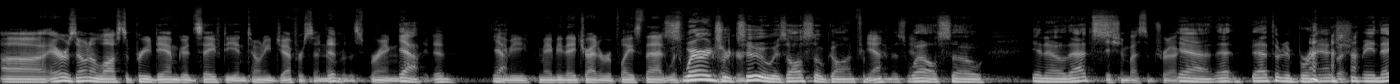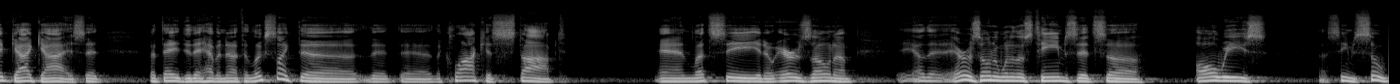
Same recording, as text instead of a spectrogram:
Uh, Arizona lost a pretty damn good safety in Tony Jefferson They over the spring. Yeah. They did. Yeah. Maybe maybe they try to replace that with Swearinger too is also gone from Yeah, him as well. So, you know, that's Addition by subtraction. yeah. That Bethard and Branch. I mean, they've got guys that, but they do they have enough? It looks like the the the, the clock has stopped, and let's see. You know, Arizona. You know, the Arizona, one of those teams that's uh, always uh, seems so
